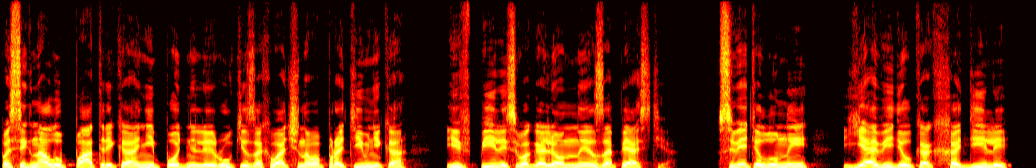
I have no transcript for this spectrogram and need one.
По сигналу Патрика они подняли руки захваченного противника и впились в оголенные запястья. В свете луны я видел, как ходили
